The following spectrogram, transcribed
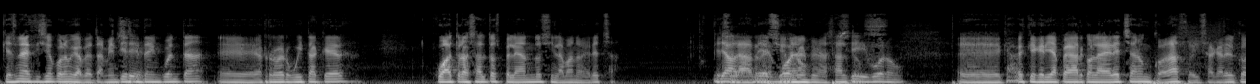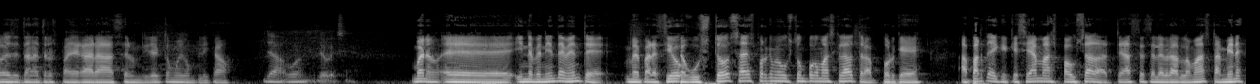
Que es una decisión polémica, pero también tienes Sí. que tener en cuenta eh, Robert Whittaker, cuatro asaltos peleando sin la mano derecha. Que Ya, se la bien, bueno, en el primer asalto. Sí, bueno. Eh, cada vez que quería pegar con la derecha era un codazo y sacar el codo desde tan atrás para llegar a hacer un directo muy complicado. Ya, bueno, yo qué sé. Bueno, eh, independientemente, me pareció, me gustó, ¿sabes por qué me gustó un poco más que la otra? Porque aparte de que, que sea más pausada te hace celebrarlo más, también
